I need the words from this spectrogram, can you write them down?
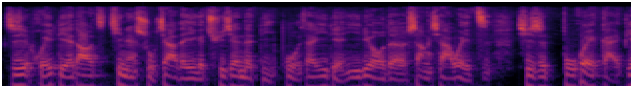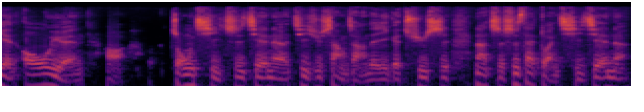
只回跌到今年暑假的一个区间的底部，在一点一六的上下位置，其实不会改变欧元啊中期之间呢继续上涨的一个趋势。那只是在短期间呢，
